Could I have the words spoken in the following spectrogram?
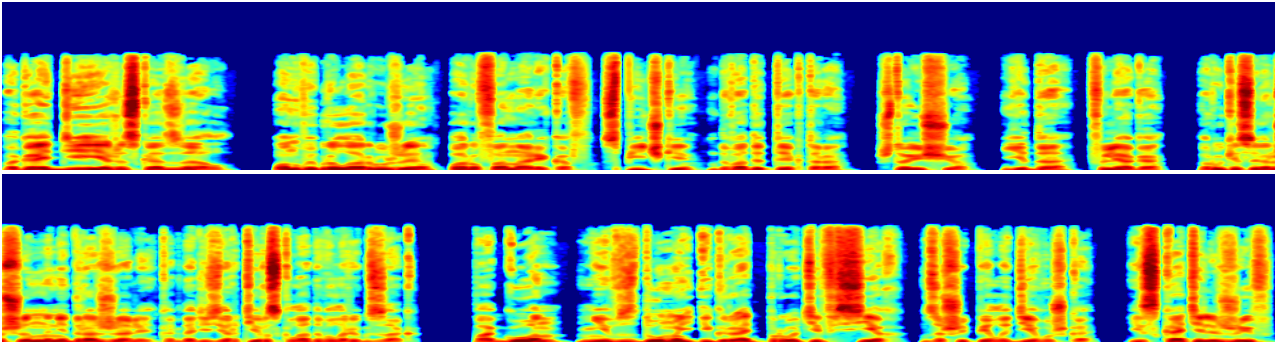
«Погоди, я же сказал!» Он выбрал оружие, пару фонариков, спички, два детектора. Что еще? Еда, фляга. Руки совершенно не дрожали, когда дезертир складывал рюкзак. «Погон, не вздумай играть против всех», – зашипела девушка. «Искатель жив,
